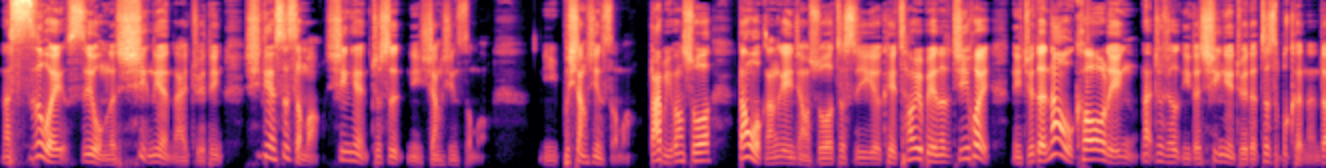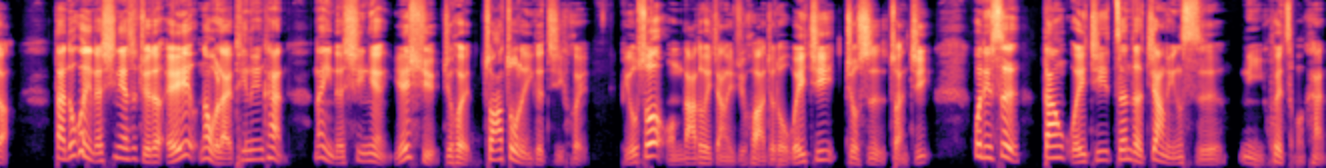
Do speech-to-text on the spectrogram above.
那思维是由我们的信念来决定。信念是什么？信念就是你相信什么。你不相信什么？打比方说，当我刚刚跟你讲说这是一个可以超越别人的机会，你觉得那我扣零，那就是你的信念觉得这是不可能的。但如果你的信念是觉得，哎，那我来听听看，那你的信念也许就会抓住了一个机会。比如说，我们大家都会讲一句话，叫做危机就是转机。问题是，当危机真的降临时，你会怎么看？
